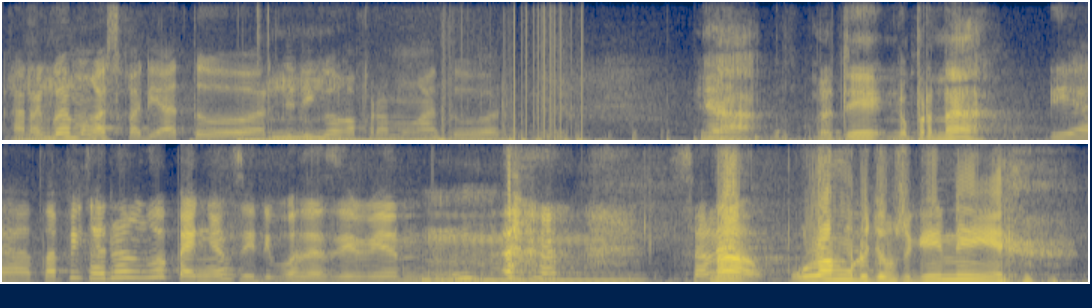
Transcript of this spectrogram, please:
Karena gue emang nggak suka diatur, jadi gue nggak pernah mau ngatur. Ya, berarti nggak pernah. Iya, tapi kadang gue pengen sih diposesifin. Hmm. Soalnya, Nah, pulang udah jam segini.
